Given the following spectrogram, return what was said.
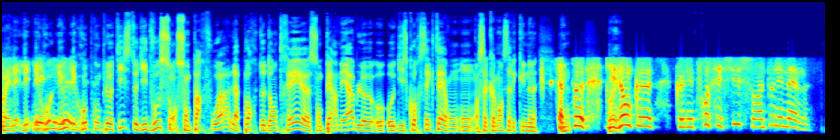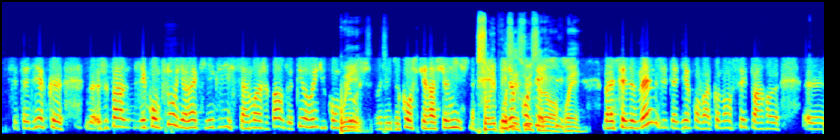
les, groupes complotistes, dites-vous, sont, parfois la porte d'entrée, euh, sont perméables au, discours sectaire. On, ça commence avec une. Ça peut. Disons que, que les processus sont un peu les mêmes. C'est-à-dire que euh, je parle les complots, il y en a qui existent. Hein. Moi, je parle de théorie du complot, de conspirationnisme. Sur les processus, alors, oui. Ben, c'est le même, c'est-à-dire qu'on va commencer par euh,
